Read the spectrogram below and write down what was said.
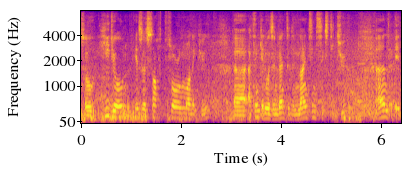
So hedione is a soft floral molecule. Uh, I think it was invented in 1962, and it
